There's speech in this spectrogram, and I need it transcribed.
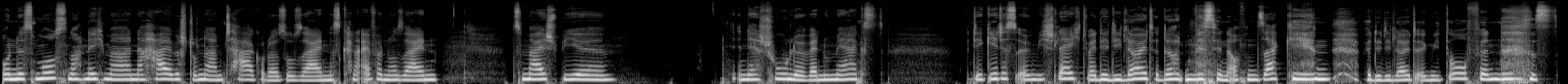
Und es muss noch nicht mal eine halbe Stunde am Tag oder so sein. Es kann einfach nur sein, zum Beispiel in der Schule, wenn du merkst, dir geht es irgendwie schlecht, weil dir die Leute dort ein bisschen auf den Sack gehen, weil du die Leute irgendwie doof findest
